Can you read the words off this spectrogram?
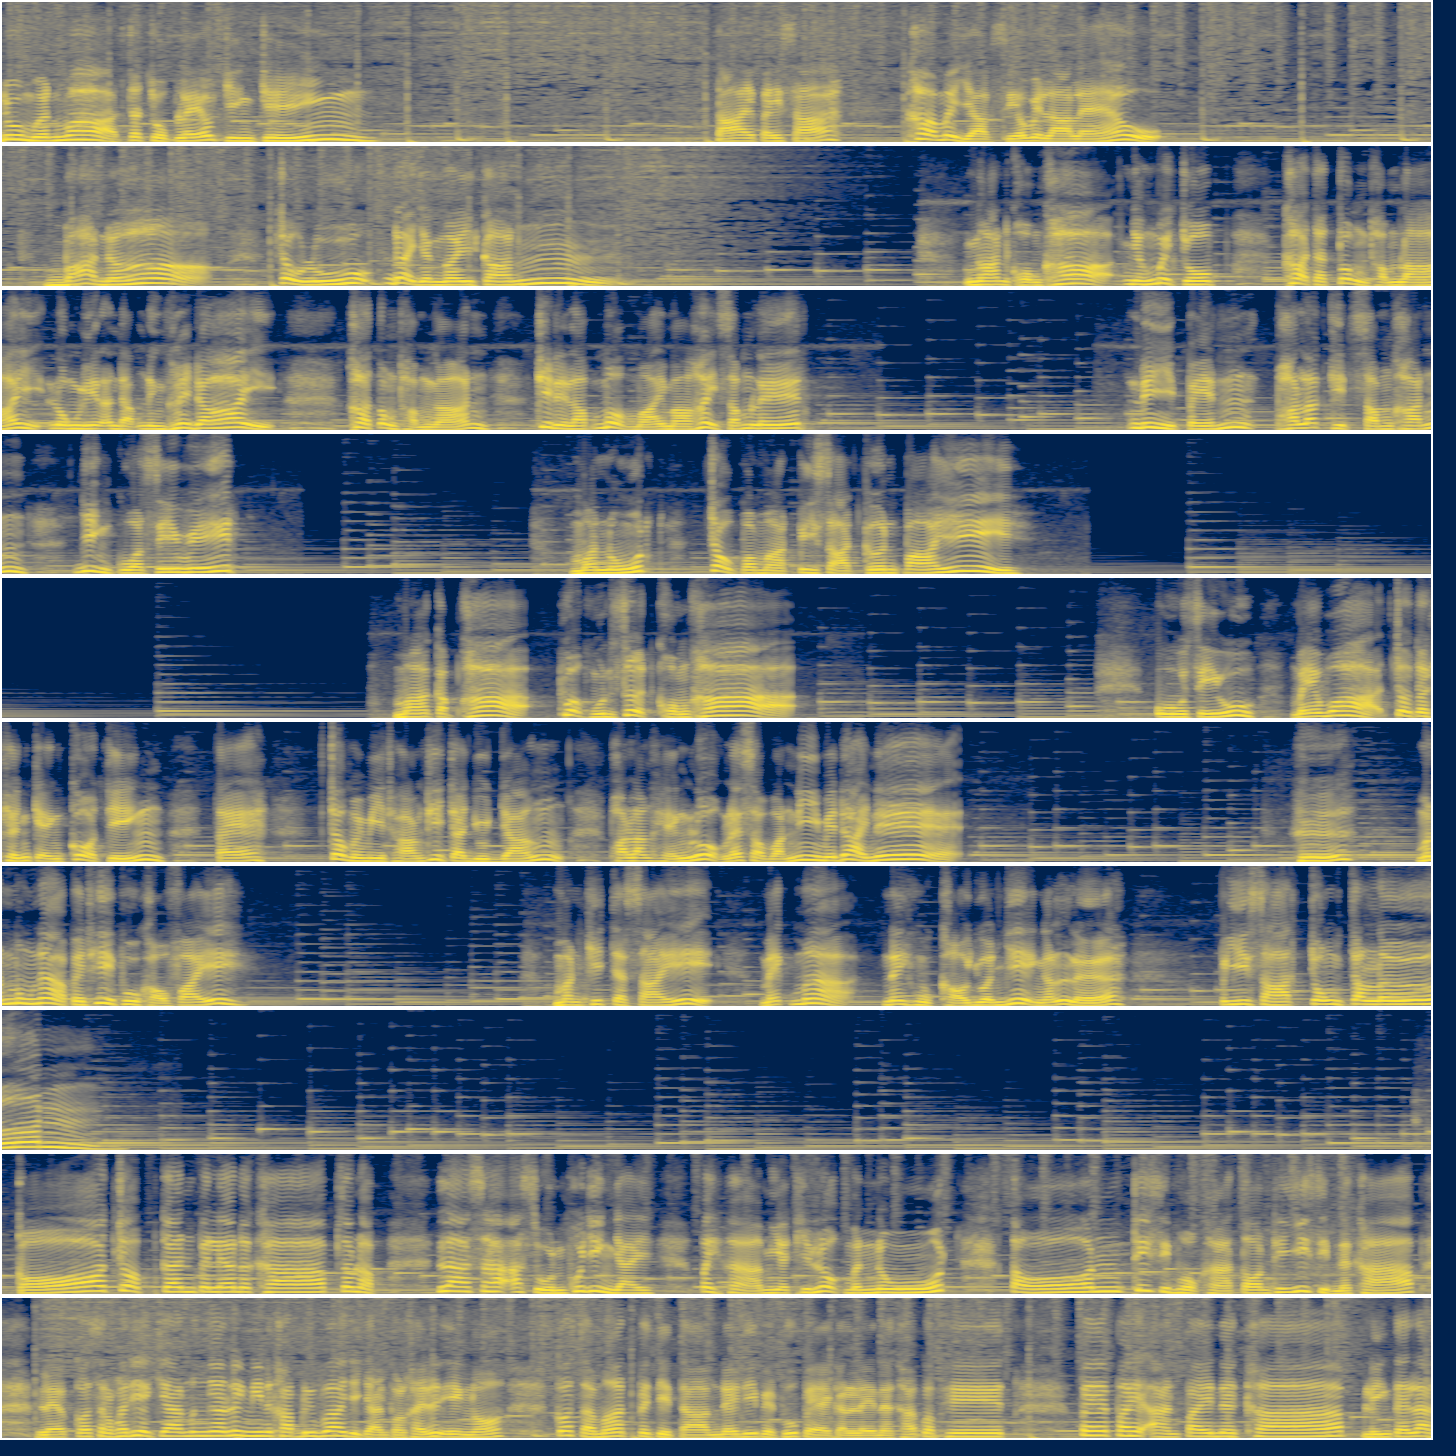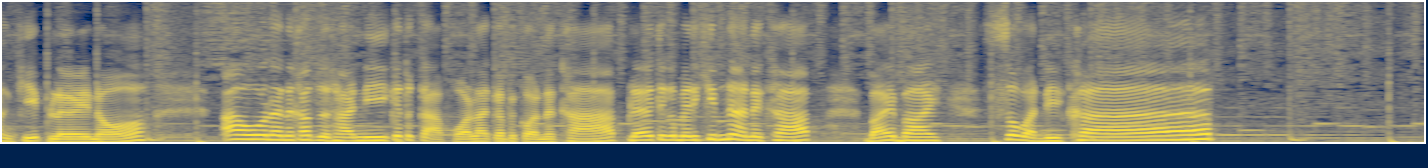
ดูเหมือนว่าจะจบแล้วจริงๆ ตายไปซะ ข้าไม่อยากเสียเวลาแล้ว บ้านะ เจ้ารู้ได้ยังไงกัน งานของข้ายังไม่จบ ข้าจะต้องทำลายโรงเรียนอันดับหนึ่งให้ได้ ข้าต้องทำงานที่ได้รับมอบหมายมาให้สำเร็จ นี่เป็นภารกิจสำคัญยิ่งกว่าชีวิต มนุษย์เจ้าประมาทปีศาจเกินไปมากับข้า พวกหุ่นเสิร์ชของข้า อูซิว แม้ว่าเจ้าจะแข็งแกร่งก็จริง แต่เจ้าไม่มีทางที่จะหยุดยัง้ง พลังแห่งโลกและสวรรค์นี่ไม่ได้แน่หือ มันมุ่งหน้าไปที่ภูเขาไฟ มันคิดจะไซแมกมาในหุบเขายวนเย่งั้นเหรอ ปีศาจจงเจริญ ก็จบกันไปแล้วนะครับสำหรับลาซาอสูรผู้ยิ่งใหญ่ไปหาเมียที่โลกมนุษย์ ตอนที่ 16 หาตอนที่ 20 นะครับ แล้วก็สำหรับใครที่อยากยานมังงานเรื่องนี้นะครับ หรือว่าอยากยานก่อนใครนั่นเองเนาะก็สามารถไปติดตามได้ที่เพจผู้แปลกันเลยนะครับกับเพจแปลไปอ่านไปนะครับ ลิงก์ใต้ล่างคลิปเลยเนาะเอาและนะครับ สุดท้ายนี้ก็ต้องกราบขอลากันไปก่อนนะครับ แล้วเจอกันใหม่ในคลิปหน้านะครับบายบาย สวัสดีครับ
